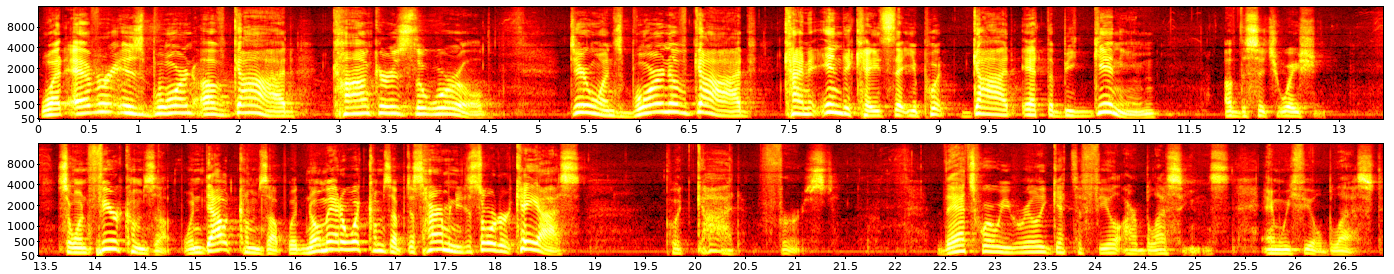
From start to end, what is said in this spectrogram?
Whatever is born of God conquers the world. Dear ones, born of God kind of indicates that you put God at the beginning of the situation. So when fear comes up, when doubt comes up, when no matter what comes up, disharmony, disorder, chaos, put God first. That's where we really get to feel our blessings and we feel blessed.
